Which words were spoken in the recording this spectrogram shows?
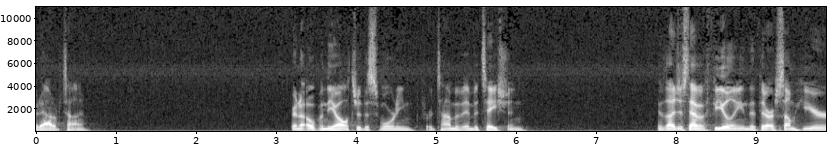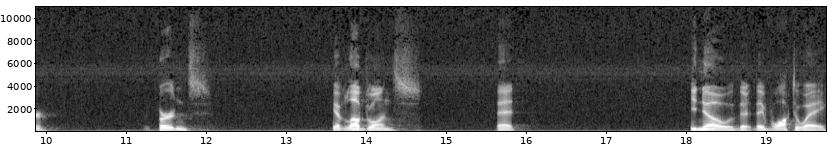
but out of time. We're going to open the altar this morning for a time of invitation. Because I just have a feeling that there are some here with burdens. You have loved ones that you know that they've walked away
